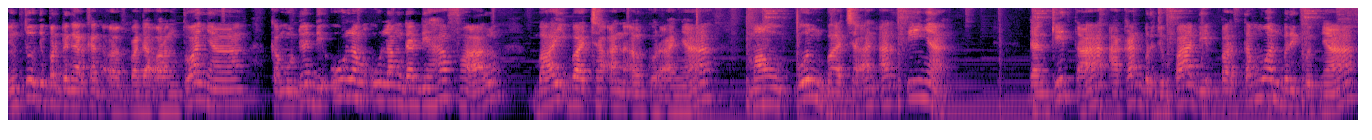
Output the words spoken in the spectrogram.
untuk diperdengarkan pada orang tuanya, kemudian diulang-ulang dan dihafal baik bacaan Al-Qur'annya maupun bacaan artinya. Dan kita akan berjumpa di pertemuan berikutnya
